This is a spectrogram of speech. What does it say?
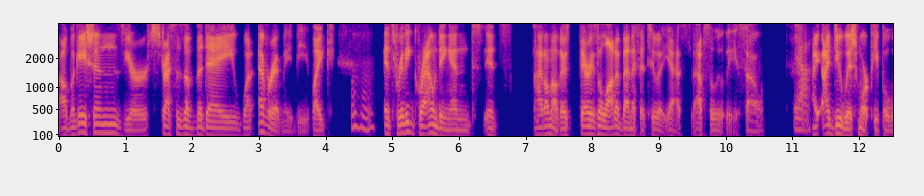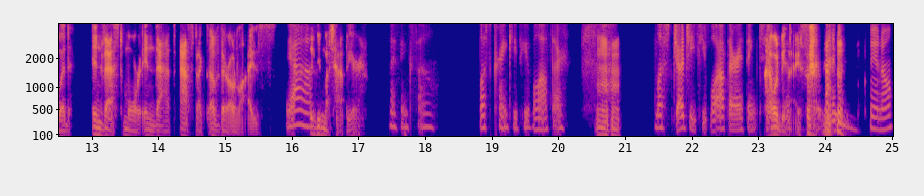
obligations, your stresses of the day, whatever it may be. Like mm-hmm. it's really grounding and it's I don't know, there's there is a lot of benefit to it. Yes, absolutely. So yeah. I, I do wish more people would invest more in that aspect of their own lives. Yeah. They'd be much happier. I think so. Less cranky people out there. Mm-hmm. Less judgy people out there, I think too. That would be nice. you know?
